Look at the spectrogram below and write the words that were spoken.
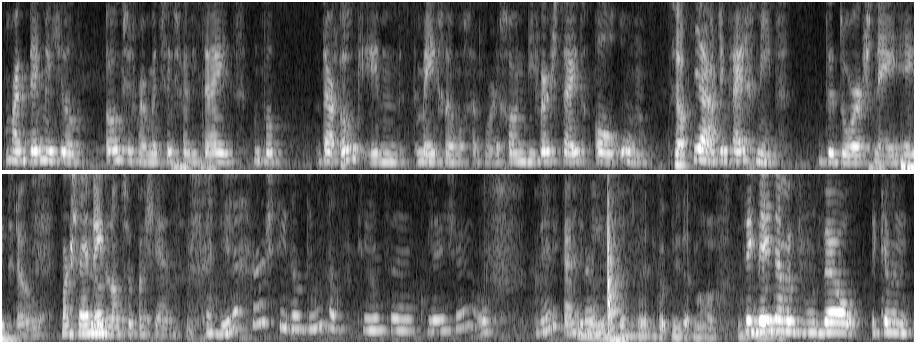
Maar ik denk dat je dat ook zeg maar met seksualiteit, want dat daar ook in meegenomen gaat worden. Gewoon diversiteit alom. Ja, Want je krijgt niet de doorsnee hetero maar zijn dat Nederlandse patiënt. vrijwilligers die dat doen, dat cliëntencollege? Of? Weet ik eigenlijk niet. Dat weet ik ook niet uit mijn hoofd. Want ik weet namelijk bijvoorbeeld wel, ik heb een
